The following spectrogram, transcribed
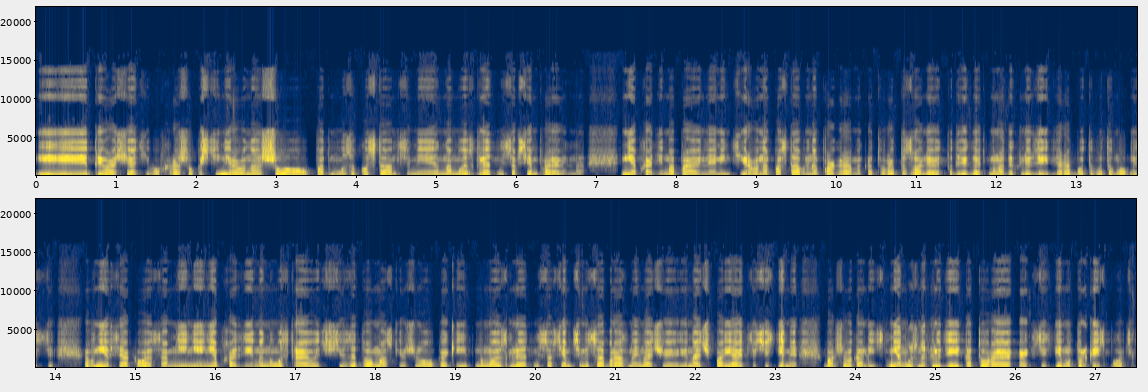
И превращать его в хорошо костюмированное шоу под музыку с танцами, на мой взгляд, не совсем правильно. Необходимо правильно ориентированно поставлены программы, которые позволяют подвигать молодых людей для работы в этом области. Вне всякого сомнения необходимы, но устраивать из этого маски-шоу какие-то, на мой взгляд, не совсем целесообразно. Иначе, иначе появится в системе большое количество ненужных людей, которые систему только испортят.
